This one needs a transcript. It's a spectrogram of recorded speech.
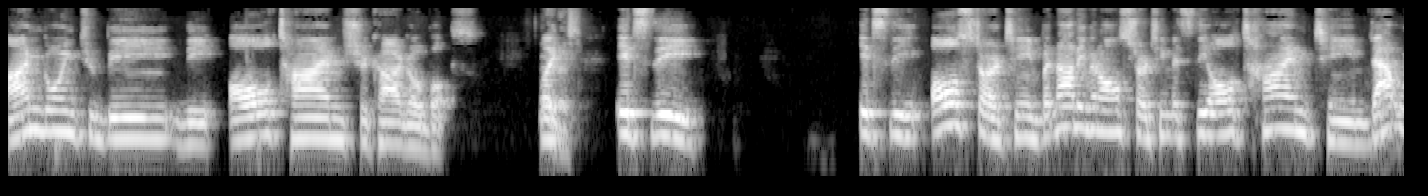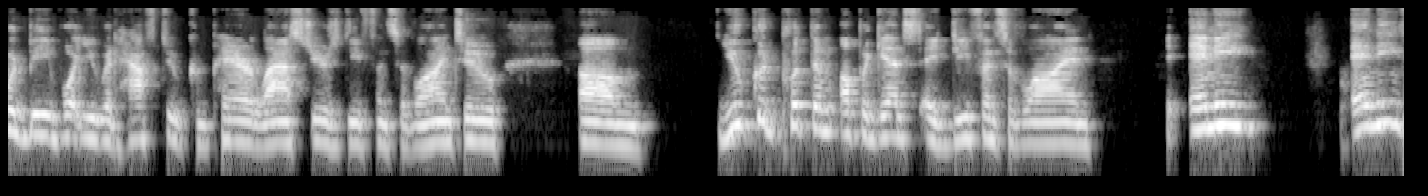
I'm going to be the all time Chicago Bulls. Like it it's the it's the all-star team, but not even all-star team. It's the all-time team. That would be what you would have to compare last year's defensive line to. Um, you could put them up against a defensive line, any any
